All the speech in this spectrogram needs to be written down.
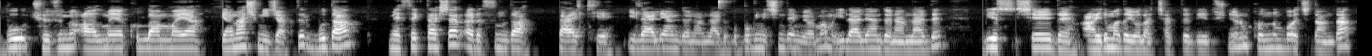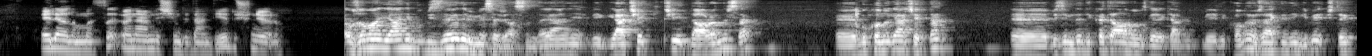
bu çözümü almaya, kullanmaya yanaşmayacaktır. Bu da meslektaşlar arasında belki ilerleyen dönemlerde, bu bugün için demiyorum ama ilerleyen dönemlerde bir şeye de ayrıma da yol açacaktır diye düşünüyorum. Konunun bu açıdan da ele alınması önemli şimdiden diye düşünüyorum. O zaman yani bu bizlere de bir mesaj aslında. Yani gerçekçi davranırsak e, bu konu gerçekten e, bizim de dikkate almamız gereken bir, bir konu. Özellikle dediğim gibi işte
